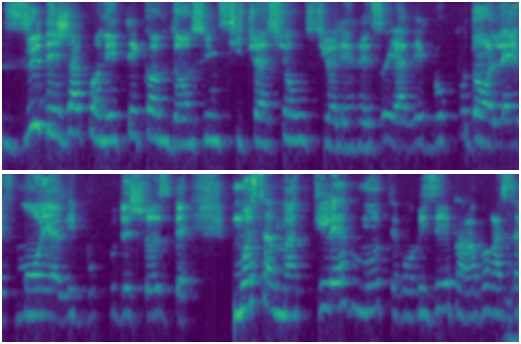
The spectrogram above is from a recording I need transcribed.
vu déjà qu'on était comme dans une situation où sur les réseaux, il y avait beaucoup d'enlèvements, il y avait beaucoup de choses, ben, moi, ça m'a clairement terrorisée par rapport à ça.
